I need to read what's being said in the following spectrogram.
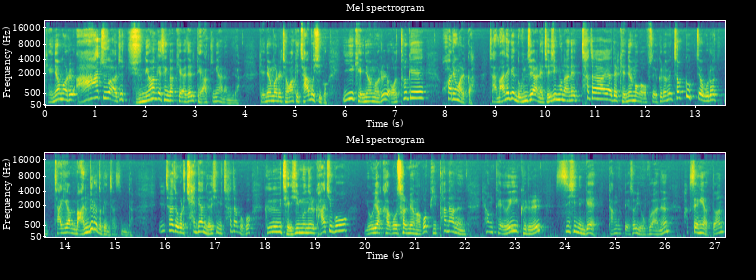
개념어를 아주 아주 중요하게 생각해야 될 대학 중에 하나입니다. 개념어를 정확히 잡으시고 이 개념어를 어떻게 활용할까? 자, 만약에 논지 안에 제시문 안에 찾아야 될 개념어가 없어요. 그러면 적극적으로 자기가 만들어도 괜찮습니다. 1차적으로 최대한 열심히 찾아보고 그 제시문을 가지고 요약하고 설명하고 비판하는 형태의 글을 쓰시는 게 당국대에서 요구하는 학생의 어떤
